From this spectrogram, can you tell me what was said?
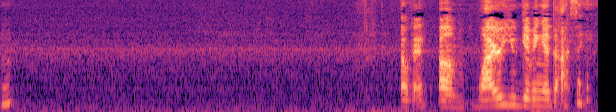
Hmm? Okay. Um, why are you giving it to Ase?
